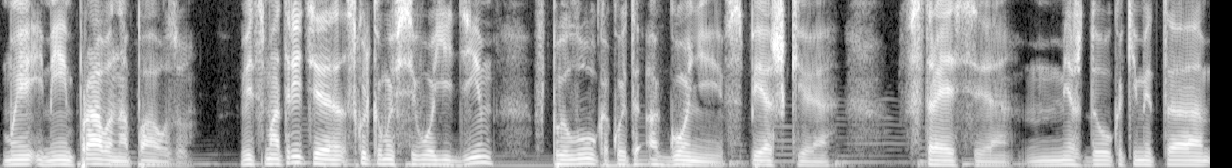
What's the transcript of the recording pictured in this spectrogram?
мы имеем право на паузу. Ведь смотрите, сколько мы всего едим в пылу какой-то агонии, в спешке, в стрессе, между какими-то,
